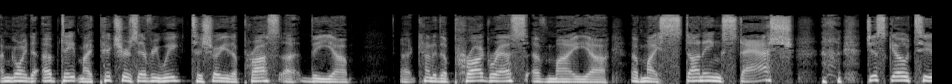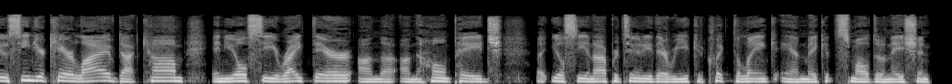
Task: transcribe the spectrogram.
I'm going to update my pictures every week to show you the process, uh, the uh, uh, kind of the progress of my uh, of my stunning stash, just go to seniorcarelive.com and you'll see right there on the on the homepage uh, you'll see an opportunity there where you could click the link and make a small donation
